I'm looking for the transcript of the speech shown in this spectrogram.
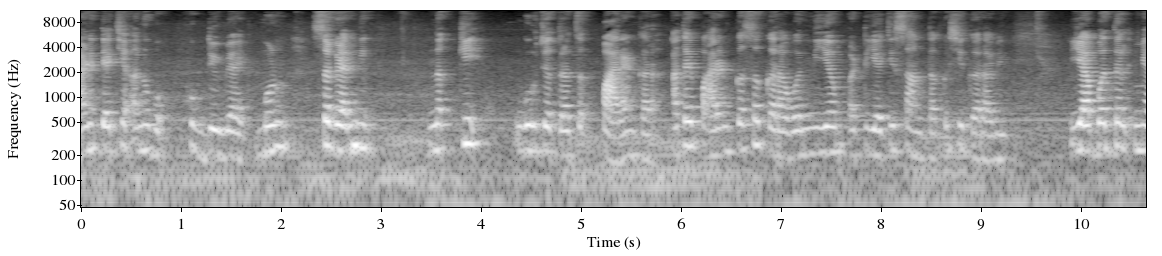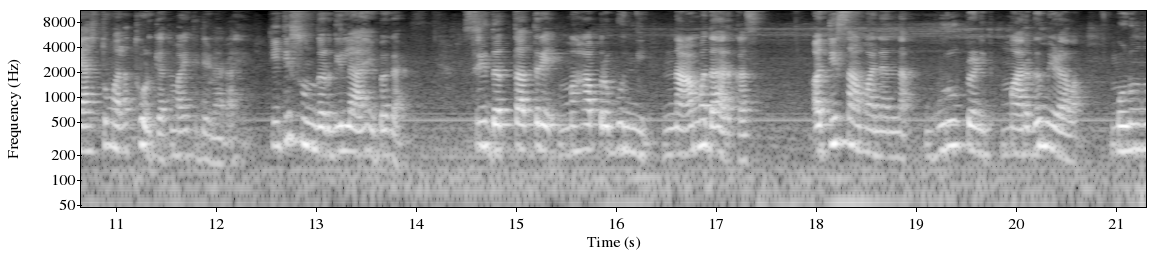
आणि त्याचे अनुभव खूप दिव्य आहेत. म्हणून सगळ्यांनी नक्की गुरुचरित्राचं पारायण करा. आता हे पारायण कसं करावं? नियम अटी याची सांगता कशी करावी? याबद्दल मी आज तुम्हाला थोडक्यात माहिती देणार आहे. किती सुंदर दिलं आहे बघा. श्री दत्तात्रय महाप्रभूंनी नामधारकास अतिसामान्यांना गुरुप्रणित मार्ग मिळावा म्हणून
